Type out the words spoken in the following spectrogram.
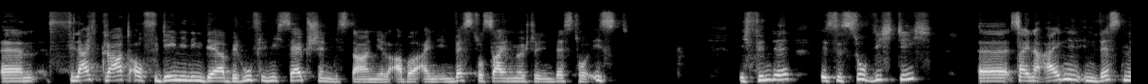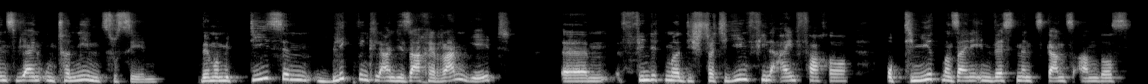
Ähm, vielleicht gerade auch für denjenigen, der beruflich nicht selbstständig ist, Daniel, aber ein Investor sein möchte, Investor ist. Ich finde, es ist so wichtig, äh, seine eigenen Investments wie ein Unternehmen zu sehen. Wenn man mit diesem Blickwinkel an die Sache rangeht, ähm, findet man die Strategien viel einfacher, optimiert man seine Investments ganz anders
